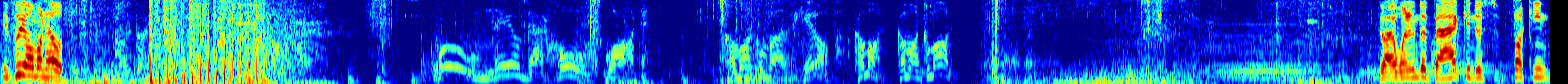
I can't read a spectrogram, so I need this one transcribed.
He's only on one health. Ooh, nailed that whole squad. Come on, compadre, get up. Come on, come on, come on. Do I went in the back and just fucking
